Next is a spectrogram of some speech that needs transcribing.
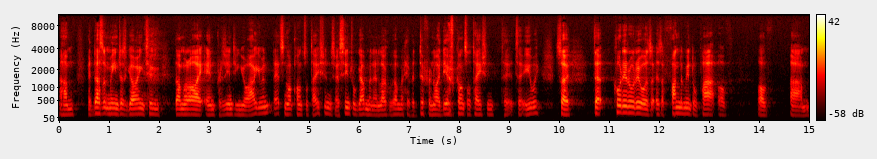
Um, it doesn't mean just going to the marae and presenting your argument. That's not consultation. So central government and local government have a different idea of consultation to, to iwi. So the kōrero is, is a fundamental part of of um,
